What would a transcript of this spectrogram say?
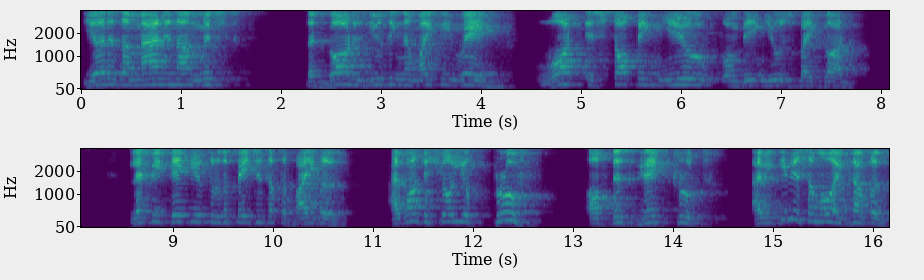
Here is a man in our midst that God is using in a mighty way. What is stopping you from being used by God? Let me take you through the pages of the Bible. I want to show you proof of this great truth. I will give you some more examples.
